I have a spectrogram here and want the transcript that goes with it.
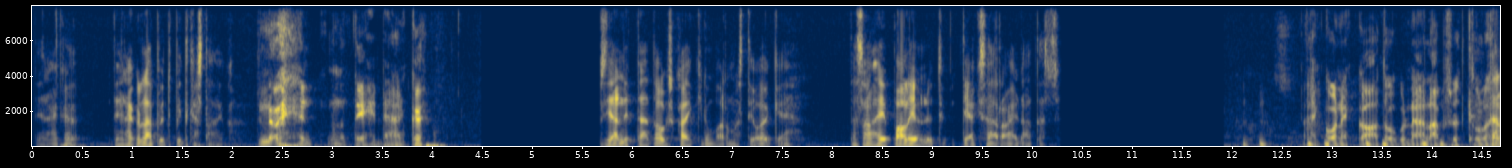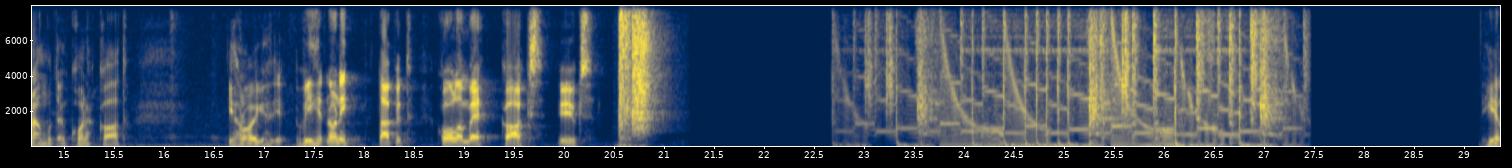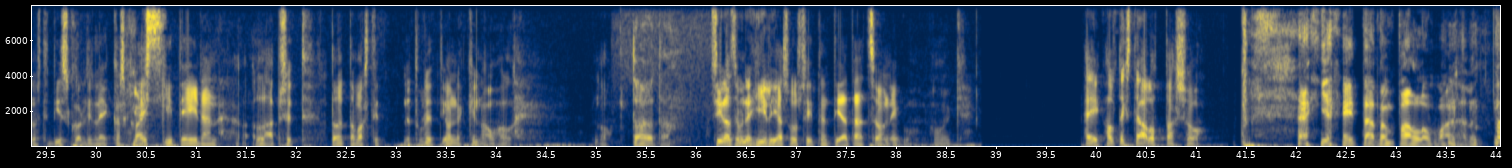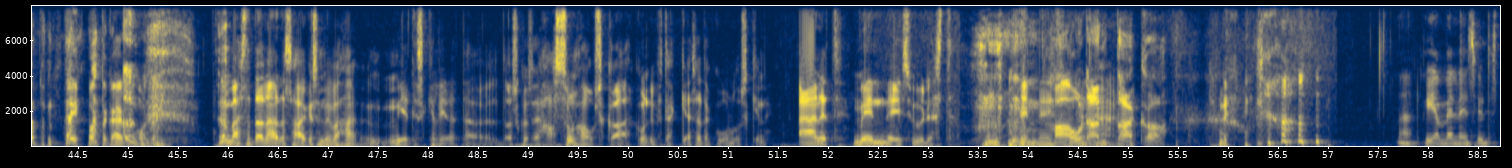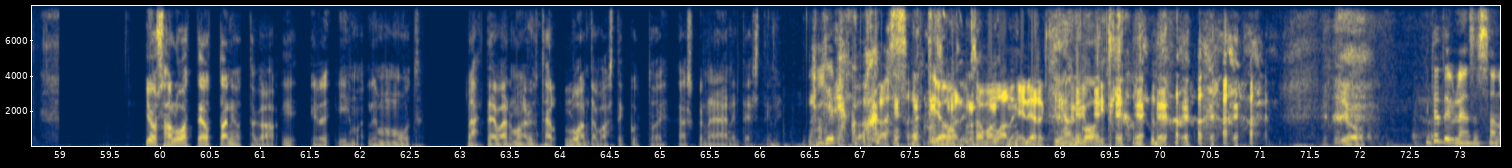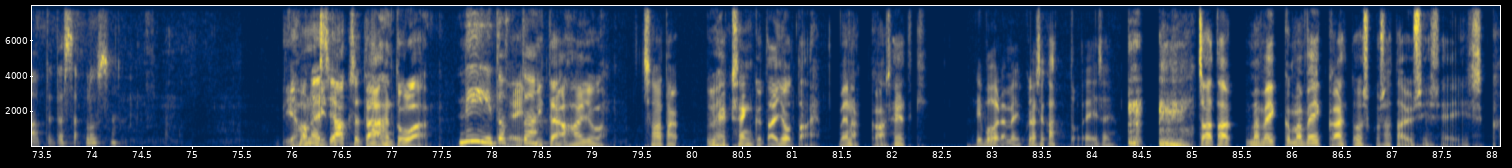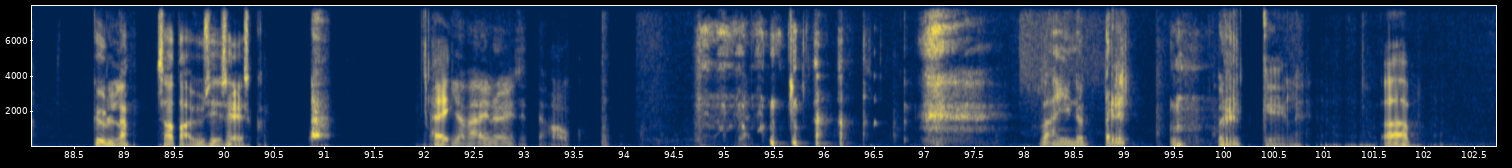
Tehdäänkö, tehdäänkö läpyt pitkästä aikaa? No, no tehdäänkö? Se jännittää, että onko kaikki nyt varmasti oikein. Tässä on hei paljon nyt, tiedätkö raidaa tässä. Tänne kone kaatuu, kun nämä läpsyt tulee. Tänään muuten kone kaatu. Ihan oikein. Vih- no niin, läpyt. Kolme, kaksi, yksi. Hienosti Discordi leikkasi kaikki yes. teidän läpsyt. Toivottavasti ne tulit jonnekin nauhalle. No. Toivotaan. Siinä on semmoinen hiljaisuus sitten tietää, että se on niinku oikein. Hei, haluatteko te aloittaa show? ja heittää ton pallon vaan. Hei, ottakaa joku muuten. No mä sitä tänään tässä aikaisemmin vähän mietiskelin, että olisiko se hassun hauskaa, kun yhtäkkiä sieltä kuuluisikin äänet menneisyydestä. Haudan takaa. Vähän liian menneisyydestä. Jos haluatte ottaa, niin ottakaa ilman, muuta. Lähtee varmaan yhtä luontevasti kuin toi äskeinen äänitesti. Niin. Jep. Kanssa, Joo. samanlainen energia. Ihan hyvin kohta. Joo. Mitä te yleensä sanotte tässä alussa? Ihan Monesti mitä, jaksotaan. Tämähän tulla, Niin, totta. ei mitään hajua. 190 jotain. Venakkaas hetki. Niin voidaan me kyllä se katsoa, ei se. Sata, mä, veikka, mä veikkaan, että olisiko 197. Kyllä, 197. Hei, Ja Väinö ei sitten hauku. Väinö prr. Pyrkkeelle. ää,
